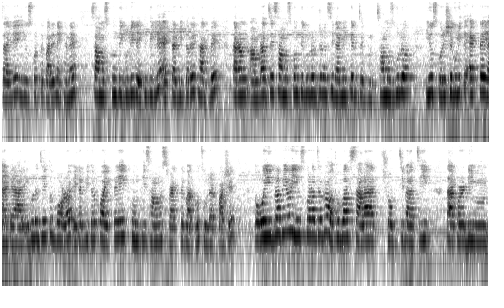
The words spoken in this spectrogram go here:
চাইলে ইউজ করতে পারেন। এখানে চামচ খুন্তিগুলি রেখে দিলে একটার ভিতরেই থাকবে। কারণ আমরা যে চামচ খুন্তিগুলোর জন্য সিরামিকের যে চামচগুলো ইউজ করি, সেগুলিতে একটাই আটে। আর এগুলো যেহেতু বড়, এটার ভিতরে কয়েকটাই খুন্তি চামচ রাখতে পারব চুলার পাশে। তো ওইভাবেও ইউজ করা যাবে, অথবা সালাদ, সবজি, বাজি, তারপরে ডিম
